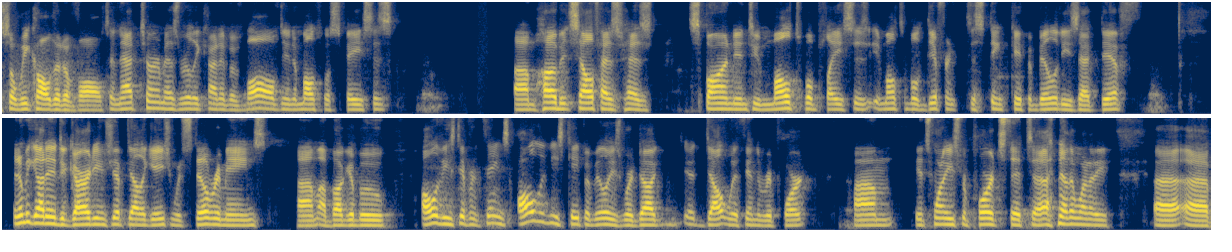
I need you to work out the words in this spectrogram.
So we called it a vault, and that term has really kind of evolved into multiple spaces. Um, hub itself has has spawned into multiple places in multiple different distinct capabilities at DIF. And then we got into guardianship delegation, which still remains um, a bugaboo. All of these different things, all of these capabilities were dug, dealt with in the report. Um, it's one of these reports that uh, another one of the uh, uh,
